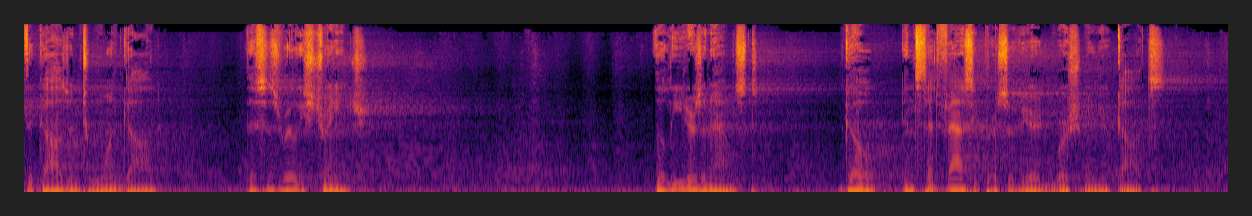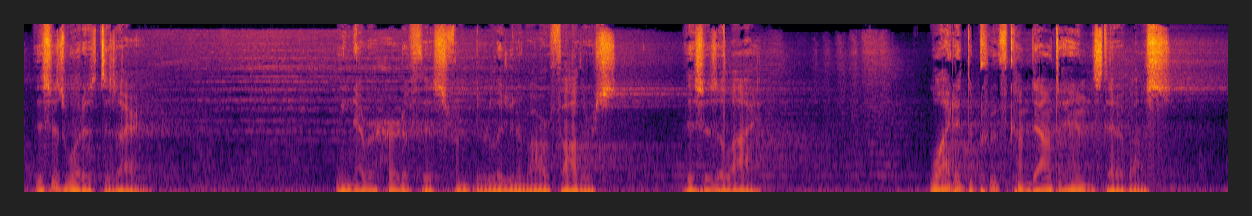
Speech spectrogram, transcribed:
make the gods into one god? This is really strange. The leaders announced, Go and steadfastly persevere in worshipping your gods. This is what is desired. We never heard of this from the religion of our fathers. This is a lie. Why did the proof come down to him instead of us?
